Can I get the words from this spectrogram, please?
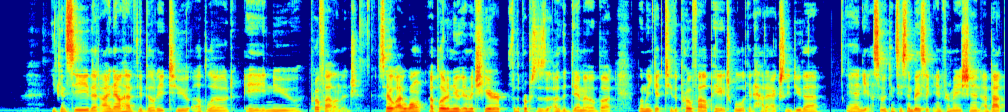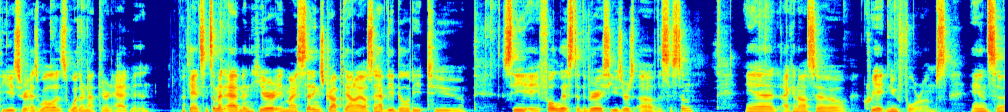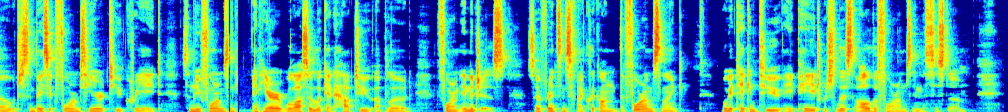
you can see that I now have the ability to upload a new profile image. So I won't upload a new image here for the purposes of the demo, but when we get to the profile page, we'll look at how to actually do that. And yeah, so we can see some basic information about the user as well as whether or not they're an admin. Okay, and since I'm an admin here in my settings drop down, I also have the ability to see a full list of the various users of the system. And I can also create new forums. And so just some basic forms here to create some new forms. And, and here we'll also look at how to upload forum images. So for instance, if I click on the forums link, we'll get taken to a page which lists all of the forums in the system.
